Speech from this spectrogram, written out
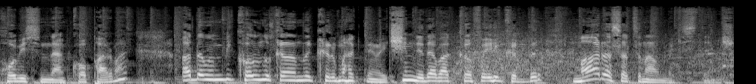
hobisinden koparmak adamın bir kolunu kanadını kırmak demek. Şimdi de bak kafayı kırdı mağara satın almak istemiş.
